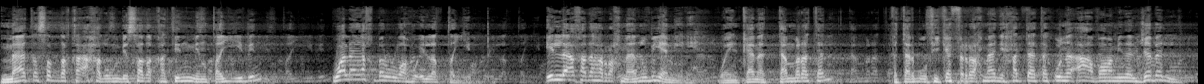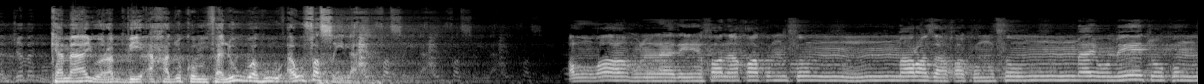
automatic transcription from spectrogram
ما تصدق أحد بصدقة من طيب ولا يقبل الله إلا الطيب إلا أخذها الرحمن بيمينه وإن كانت تمرة فتربو في كف الرحمن حتى تكون أعظم من الجبل. كما يربي أحدكم فلوه أو فصيلة. الله الذي خلقكم ثم رزقكم ثم يميتكم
